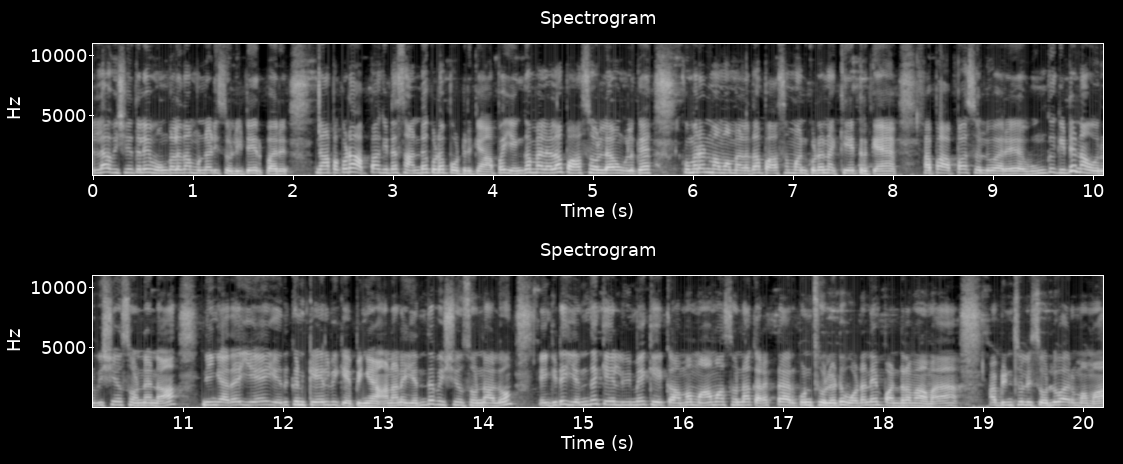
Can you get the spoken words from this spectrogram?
எல்லா விஷயத்துலையும் உங்களை தான் முன்னாடி சொல்லிகிட்டே இருப்பார். நான் அப்போ கூட அப்பா கிட்ட சண்டை கூட போட்டிருக்கேன். அப்போ எங்கள் மேலெலாம் பாசம் இல்லை. உங்களுக்கு குமரன் மாமா மேலே தான் பாசமான்னு கூட நான் கேட்டிருக்கேன். அப்போ அப்பா சொல்லுவார் உங்ககிட்ட நான் ஒரு விஷயம் சொன்னேன்னா நீங்கள் அதை ஏன் எதுக்குன்னு கேள்வி கேட்பீங்க ஆனால் நான் எந்த விஷயம் சொன்னாலும் என்கிட்ட எந்த கேள்வியுமே கேட்காம மாமா சொன்னால் கரெக்டாக இருக்கும்னு சொல்லிட்டு உடனே பண்ணுறவன் அவன் அப்படின்னு சொல்லி சொல்லுவார் மாமா.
